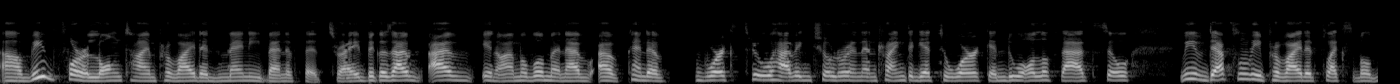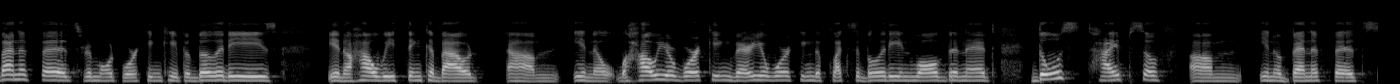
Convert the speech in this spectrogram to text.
uh, we've for a long time provided many benefits, right? Because I've I've you know I'm a woman. I've I've kind of worked through having children and trying to get to work and do all of that. So we've definitely provided flexible benefits, remote working capabilities, you know, how we think about um, you know, how you're working, where you're working, the flexibility involved in it, those types of, um, you know, benefits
